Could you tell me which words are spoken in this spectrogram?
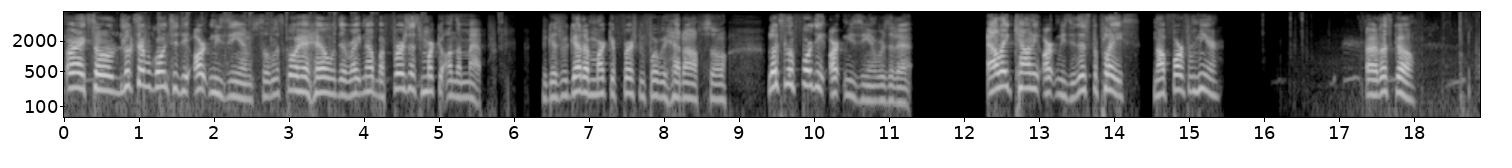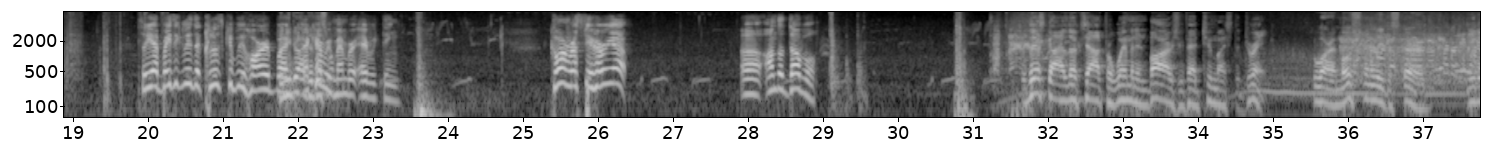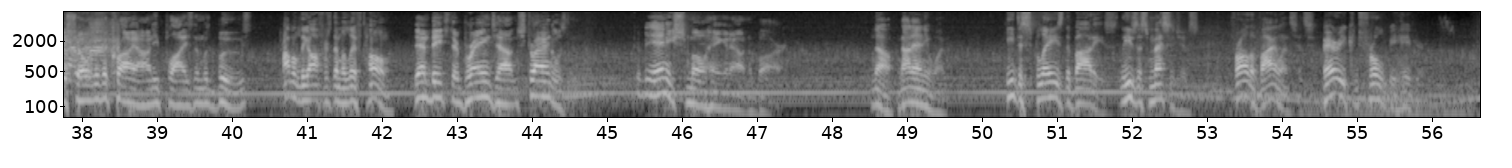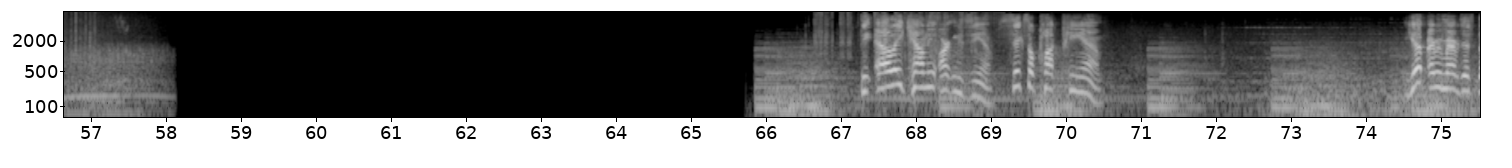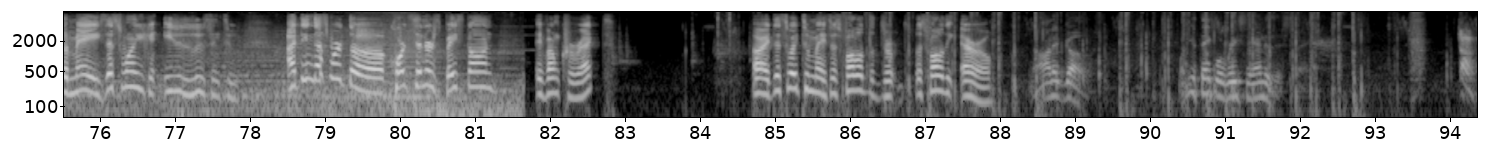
Alright, so looks like we're going to the art museum. So let's go ahead and head over there right now. But first, let's mark it on the map. Because we gotta mark it first before we head off. So let's look for the art museum. Where's it at? LA County Art Museum. This is the place. Not far from here. Alright, let's go. So yeah, basically the clues could be hard, but you I can't this one? remember everything. Come on, Rusty, hurry up. Uh, on the double. This guy looks out for women in bars who've had too much to drink. Who are emotionally disturbed, Need a shoulder to cry on, he plies them with booze, probably offers them a lift home. then beats their brains out and strangles them. Could be any schmo hanging out in a bar. No, not anyone. He displays the bodies, leaves us messages. For all the violence, it's very controlled behavior. The LA County Art Museum, 6 o'clock p.m. Yep, I remember this. The maze. This one you can easily lose into. I think that's where the court center is based on, if I'm correct. All right, this way to maze. Let's follow the let's follow the arrow. On it goes. When do you think we'll reach the end of this thing? All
